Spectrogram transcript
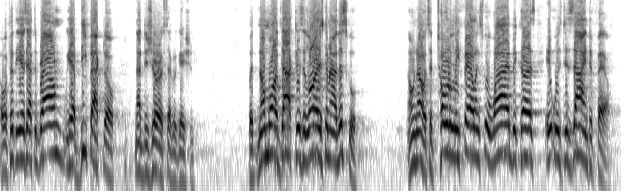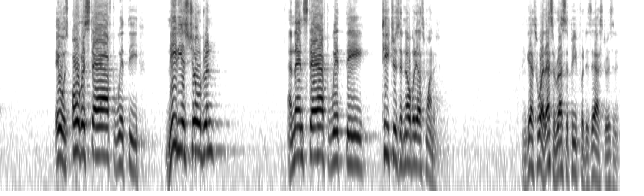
Over 50 years after Brown, we have de facto, not de jure segregation. But no more doctors and lawyers coming out of this school. Oh no, it's a totally failing school. Why? Because it was designed to fail. It was overstaffed with the neediest children, and then staffed with the teachers that nobody else wanted. And guess what? That's a recipe for disaster, isn't it?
